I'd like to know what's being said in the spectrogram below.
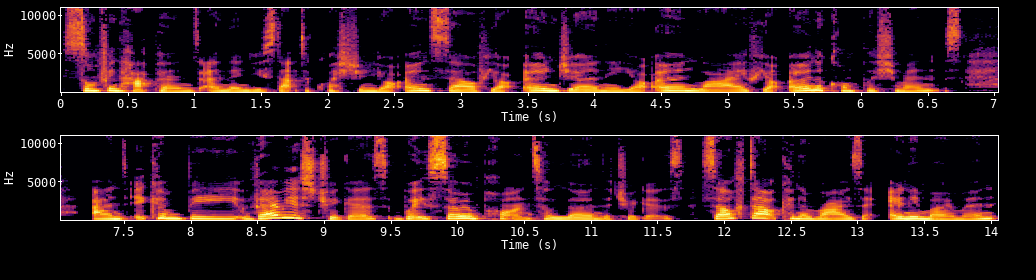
something happens and then you start to question your own self, your own journey, your own life, your own accomplishments and it can be various triggers, but it's so important to learn the triggers. Self doubt can arise at any moment.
